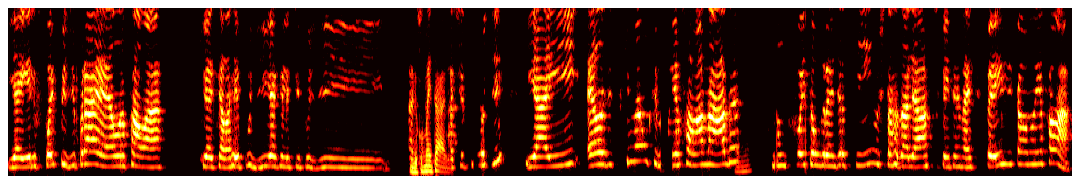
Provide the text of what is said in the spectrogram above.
E aí ele foi pedir para ela falar que, que ela repudia aquele tipo de, Documentário. atitude. E aí ela disse que não, que não ia falar nada, uhum. que não foi tão grande assim o estardalhaço que a internet fez e que ela não ia falar.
